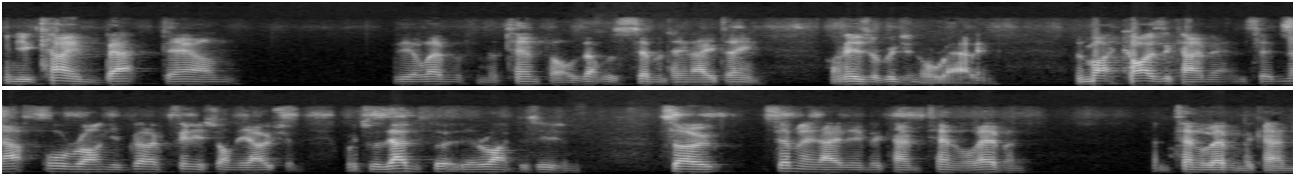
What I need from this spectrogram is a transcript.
And you came back down the 11th and the 10th holes. That was 17 18 on his original routing. And Mike Kaiser came out and said, no, nah, all wrong. You've got to finish on the ocean, which was absolutely the right decision. So 17 18 became 10 11. And 10 11 became,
